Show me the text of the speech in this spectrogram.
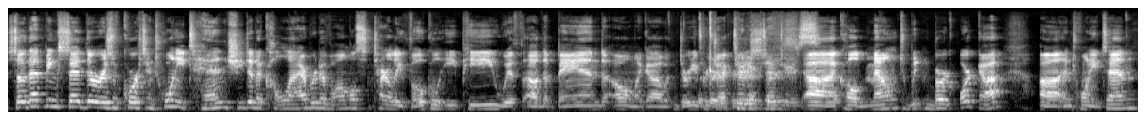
So that being said, there is of course in 2010 she did a collaborative, almost entirely vocal EP with uh, the band. Oh my god, Dirty The Dirty Projectors, Projectors. Uh, called Mount Wittenberg Orca uh, in 2010.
